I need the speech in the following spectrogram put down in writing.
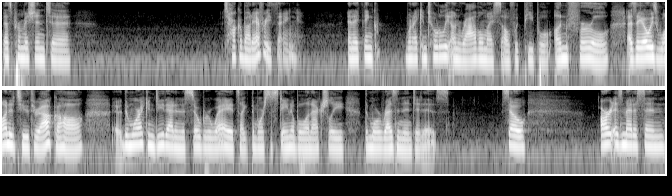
That's permission to talk about everything. And I think when I can totally unravel myself with people, unfurl as I always wanted to through alcohol, uh, the more I can do that in a sober way, it's like the more sustainable and actually the more resonant it is. So, art as medicine,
